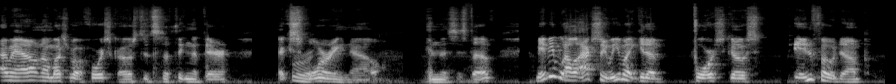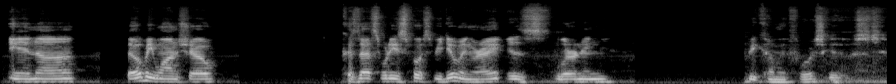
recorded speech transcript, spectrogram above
I mean, I don't know much about Force Ghost. It's the thing that they're exploring now in this stuff. Maybe, well, actually, we might get a Force Ghost info dump in uh, the Obi Wan show because that's what he's supposed to be doing, right? Is learning to become a Force Ghost.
